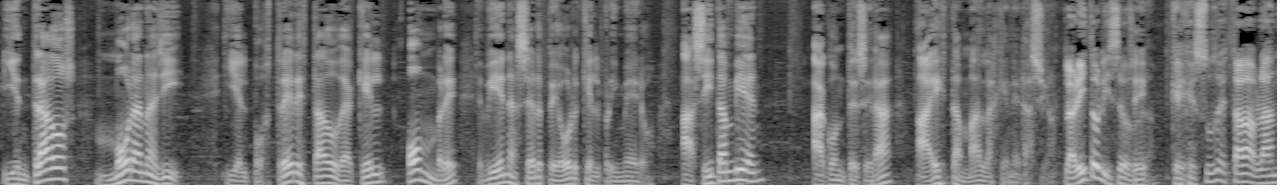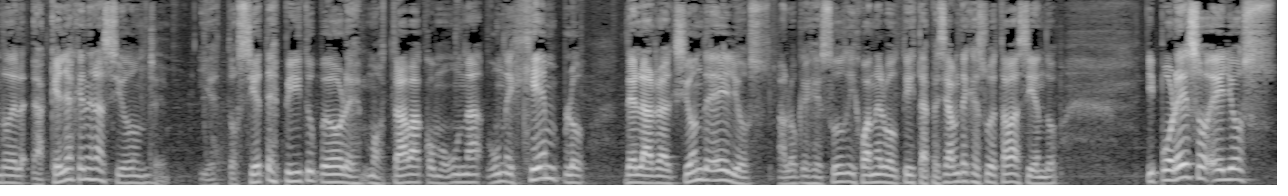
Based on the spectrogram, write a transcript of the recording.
y entrados moran allí. Y el postrer estado de aquel hombre viene a ser peor que el primero. Así también acontecerá a esta mala generación. Clarito, Liceo, que Jesús estaba hablando de, la- de aquella generación Sí. Y estos siete espíritus peores mostraba como una, un ejemplo de la reacción de ellos a lo que Jesús y Juan el Bautista, especialmente Jesús, estaba haciendo. Y por eso ellos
